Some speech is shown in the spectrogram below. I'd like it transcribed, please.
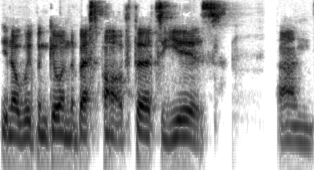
you know, we've been going the best part of 30 years, and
